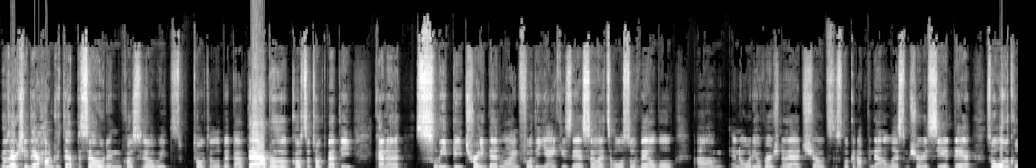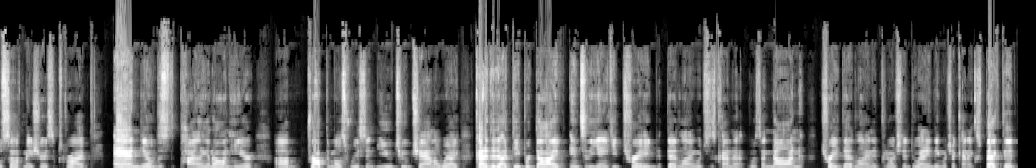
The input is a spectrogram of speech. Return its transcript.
it was actually their hundredth episode, and of course, so we talked a little bit about that, but of course, I talked about the kind of sleepy trade deadline for the Yankees there. So that's also available, um, an audio version of that show. It's just looking up and down the list. I'm sure you see it there. So all the cool stuff. Make sure you subscribe. And you know, just piling it on here. Um, dropped the most recent YouTube channel where I kind of did a deeper dive into the Yankee trade deadline, which is kind of was a non-trade deadline. They pretty much didn't do anything, which I kind of expected.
